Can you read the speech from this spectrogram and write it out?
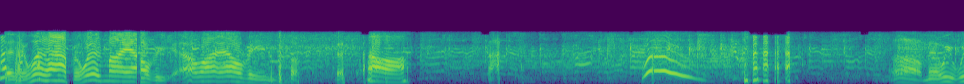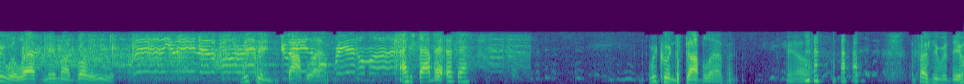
and they said, "What happened? Where's my Alvy? Oh, my Alvy." Aw. Woo! Oh man, we we were laughing. Me and my brother, we were we couldn't stop laughing. I can stop it. Okay. We couldn't stop laughing, you know, especially with the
